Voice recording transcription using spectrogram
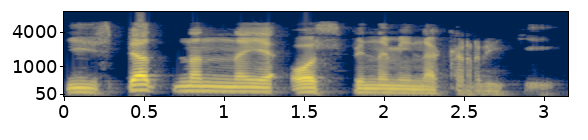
и испятнанное оспинами накрытий.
